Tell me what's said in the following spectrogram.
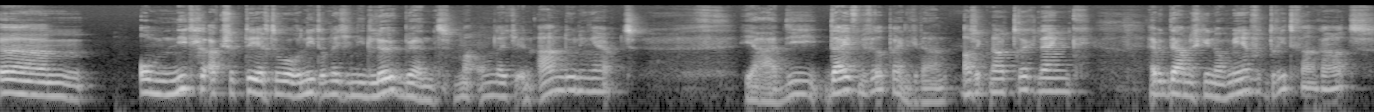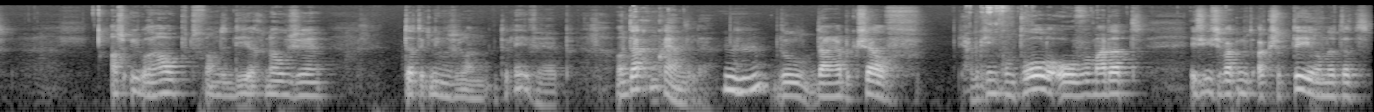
ehm, om niet geaccepteerd te worden, niet omdat je niet leuk bent, maar omdat je een aandoening hebt. Ja, die, dat heeft me veel pijn gedaan. Als ik nou terugdenk, heb ik daar misschien nog meer verdriet van gehad. Als überhaupt van de diagnose dat ik niet meer zo lang te leven heb. Want dat kon ik handelen. Mhm. Ik bedoel, daar heb ik zelf ja, heb ik geen controle over, maar dat is iets wat ik moet accepteren, omdat dat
